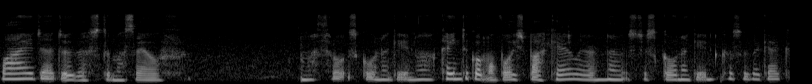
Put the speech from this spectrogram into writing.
Why did I do this to myself? My throat's gone again. I kinda got my voice back earlier and now it's just gone again because of the gig.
